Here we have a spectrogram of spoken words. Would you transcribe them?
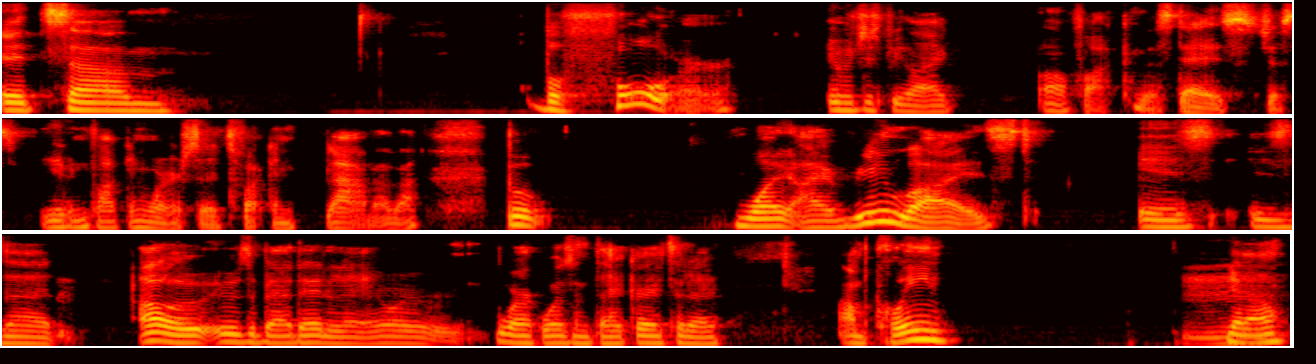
it's um before it would just be like, oh fuck, this day is just even fucking worse. It's fucking blah blah blah. But what I realized is is that oh, it was a bad day today, or work wasn't that great today. I'm clean. Mm. You know,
